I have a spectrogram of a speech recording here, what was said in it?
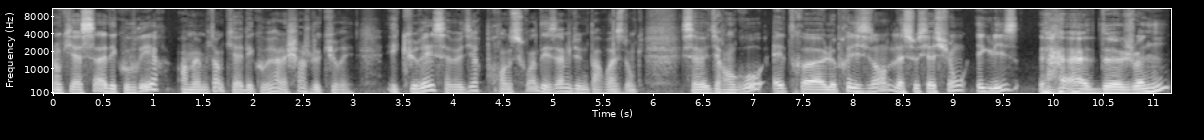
Donc, il y a ça à découvrir, en même temps qu'il y a à découvrir la charge de curé. Et curé, ça veut dire prendre soin des âmes d'une paroisse. Donc, ça veut dire, en gros, être euh, le président de l'association Église de Joigny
